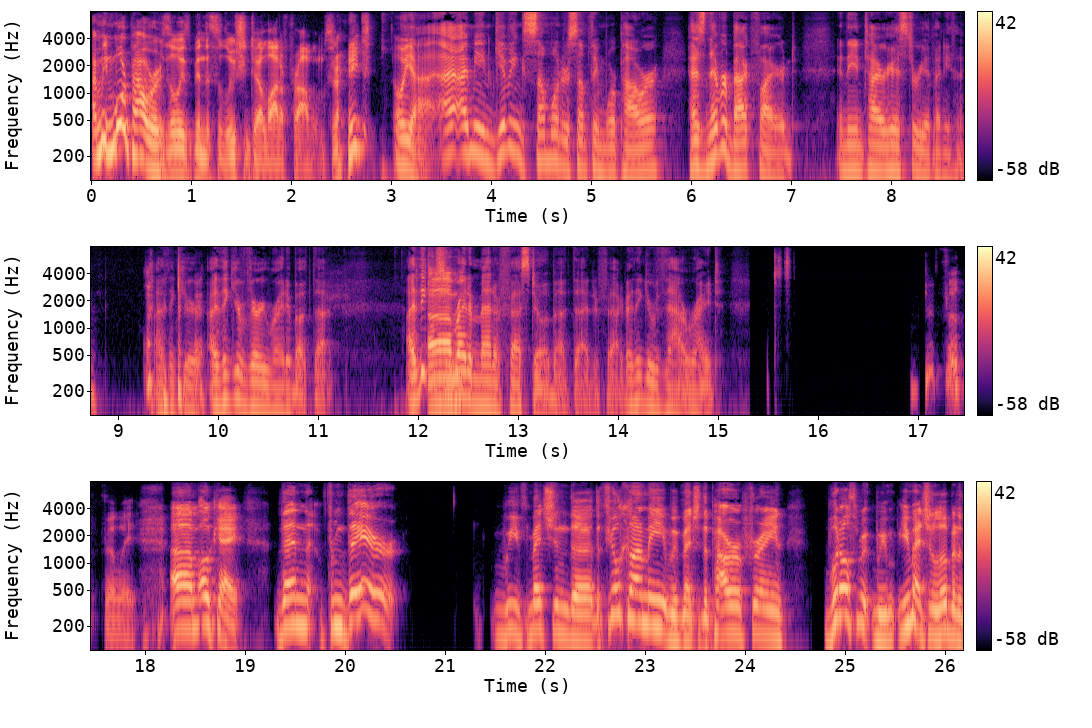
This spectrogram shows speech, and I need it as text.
I mean, more power has always been the solution to a lot of problems, right? Oh yeah, I, I mean, giving someone or something more power has never backfired in the entire history of anything. I think you're. I think you're very right about that. I think you should Um, write a manifesto about that. In fact, I think you're that right. You're so silly. Um, okay, then from there, we've mentioned the the fuel economy. We've mentioned the powertrain. What else? We, we, you mentioned a little bit of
